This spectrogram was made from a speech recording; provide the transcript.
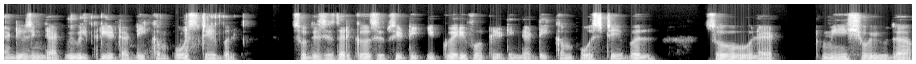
and using that we will create a decomposed table. So this is the recursive cte query for creating the decomposed table. So let me show you the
